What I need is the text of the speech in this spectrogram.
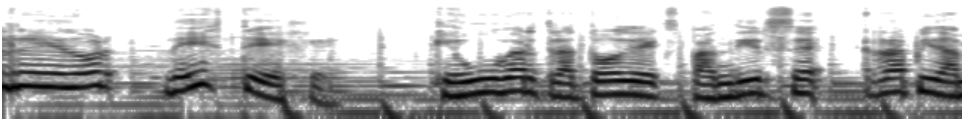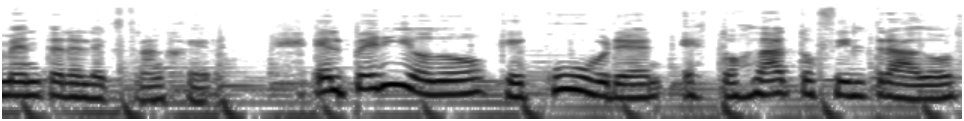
alrededor de este eje que Uber trató de expandirse rápidamente en el extranjero. El periodo que cubren estos datos filtrados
